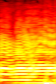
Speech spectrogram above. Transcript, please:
Música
